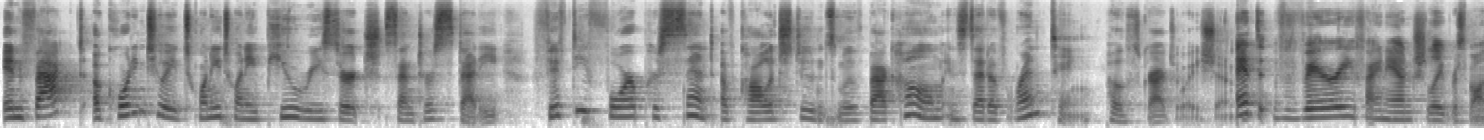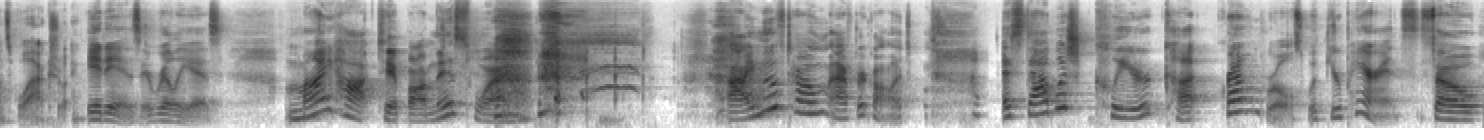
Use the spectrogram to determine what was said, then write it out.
in fact, according to a 2020 Pew Research Center study, 54% of college students move back home instead of renting post graduation. It's very financially responsible, actually. It is, it really is. My hot tip on this one. I moved home after college. Establish clear cut ground rules with your parents. So,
